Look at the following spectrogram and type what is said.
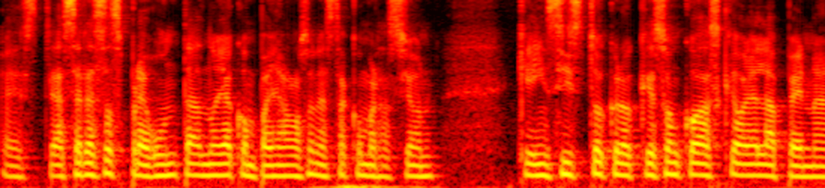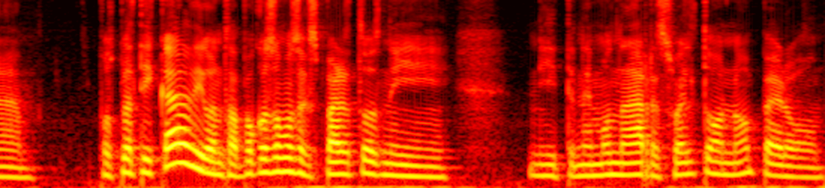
este, hacer esas preguntas, ¿no? Y acompañarnos en esta conversación. Que insisto, creo que son cosas que vale la pena pues platicar. Digo, tampoco somos expertos ni, ni tenemos nada resuelto, ¿no? Pero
